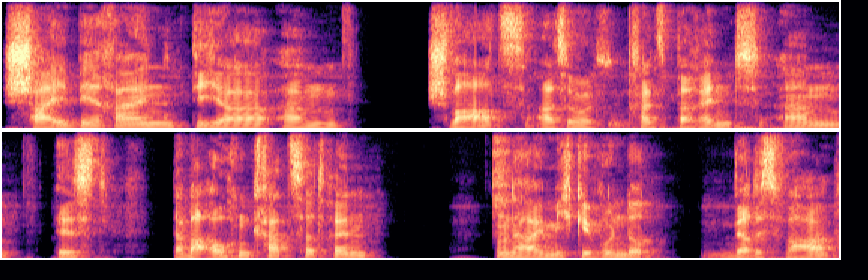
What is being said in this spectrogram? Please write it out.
Scheibe rein, die ja ähm, schwarz, also transparent ähm, ist. Da war auch ein Kratzer drin. Und da habe ich mich gewundert, wer das war,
